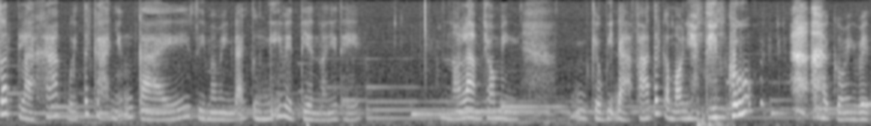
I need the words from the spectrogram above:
rất là khác với tất cả những cái gì mà mình đã từng nghĩ về tiền là như thế. Nó làm cho mình ừ, kiểu bị đả phá tất cả mọi niềm tin cũ của mình về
